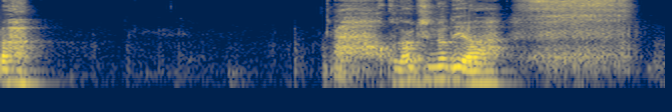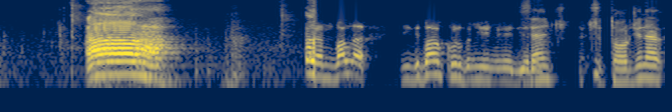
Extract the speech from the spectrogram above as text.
Ah. Ah, kulağım çınladı ya. Ah! Ben valla didiban kurdum yemin ediyorum. Sen ç- torcu nerede?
